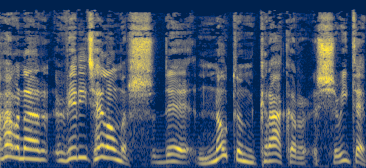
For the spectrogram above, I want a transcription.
Dan gaan we naar weer iets heel anders. De Notenkraker Suite.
